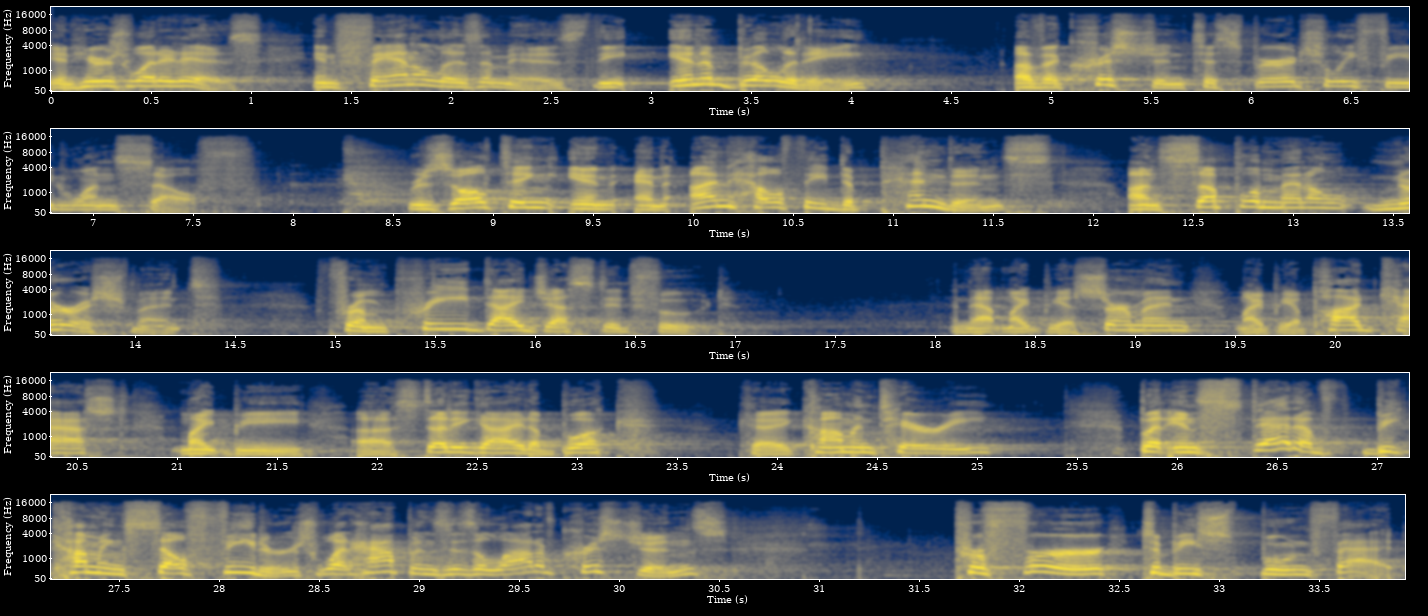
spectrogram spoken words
And here's what it is Infantilism is the inability of a Christian to spiritually feed oneself, resulting in an unhealthy dependence on supplemental nourishment from pre digested food. And that might be a sermon, might be a podcast, might be a study guide, a book, okay, commentary. But instead of becoming self feeders, what happens is a lot of Christians prefer to be spoon fed,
